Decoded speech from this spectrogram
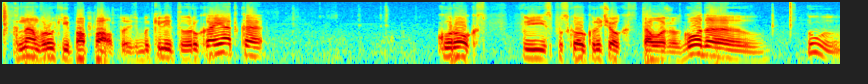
к нам в руки и попал. То есть бакелитовая рукоятка, курок и спусковой крючок того же года. Ну,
